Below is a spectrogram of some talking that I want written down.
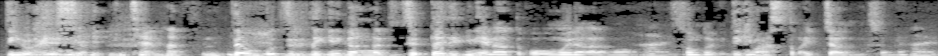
っていうわけですよ。言っちゃいますね。でも物理的に考えると絶対できねえなとこう思いながらも、はい。その時できますとか言っちゃうんですよね、はい。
